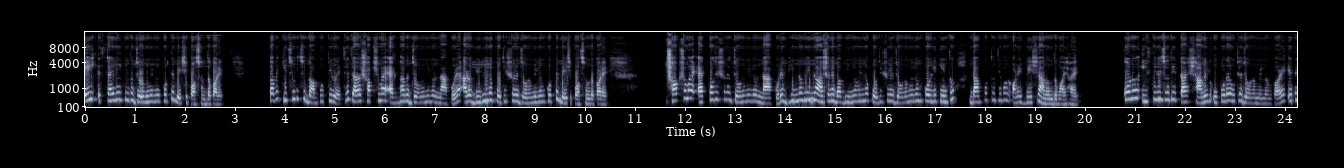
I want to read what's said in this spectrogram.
এই স্টাইলেই কিন্তু যৌন মিলন করতে বেশি পছন্দ করে। তবে কিছু কিছু দম্পতি রয়েছে যারা সবসময় একভাবে যৌন মিলন না করে আরও বিভিন্ন পজিশনে যৌন মিলন করতে বেশি পছন্দ করে। সবসময় এক পজিশনে যৌন মিলন না করে ভিন্ন ভিন্ন আসনে বা ভিন্ন ভিন্ন পজিশনে যৌন মিলন করলে কিন্তু দাম্পত্য জীবন অনেক বেশি আনন্দময় হয়। কোনো স্ত্রী যদি তার স্বামীর উপরে উঠে যৌন মিলন করে, এতে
